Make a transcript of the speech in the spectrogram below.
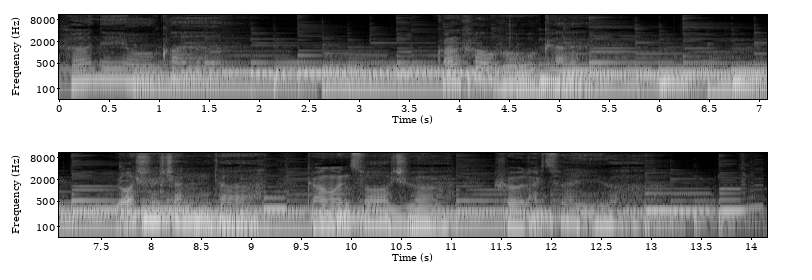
和你有关，观后无感。若是真的，敢问作者何来罪恶？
